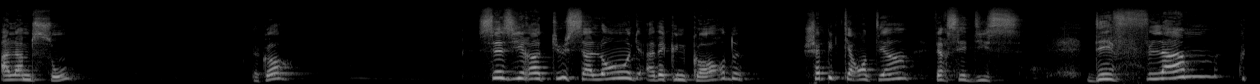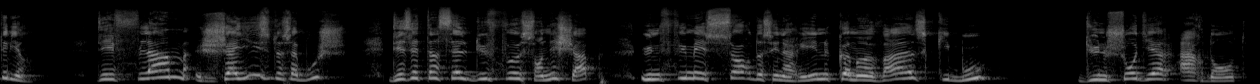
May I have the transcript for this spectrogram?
à l'hameçon? D'accord? Saisiras-tu sa langue avec une corde? Chapitre 41, verset 10. Des flammes, écoutez bien, des flammes jaillissent de sa bouche, des étincelles du feu s'en échappent, une fumée sort de ses narines comme un vase qui bout d'une chaudière ardente.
